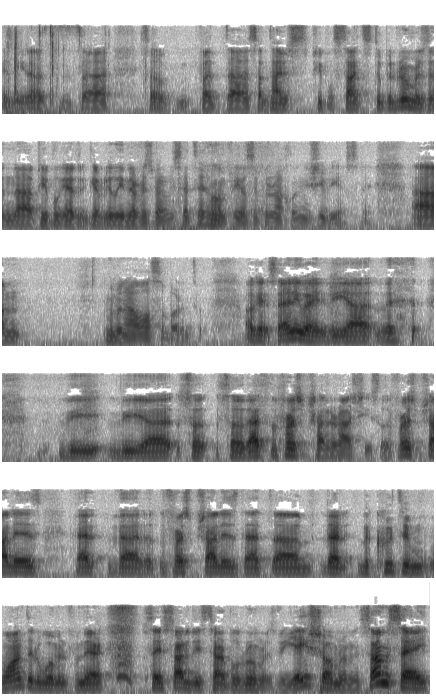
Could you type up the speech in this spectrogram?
And, you know, it's, it's, uh, so, but uh, sometimes people start stupid rumors, and uh, people get get really nervous about it. We said to him for Yosef ben Rachel in Yeshiva yesterday. Um, women are also bought into it. Okay, so anyway, the uh, the the the uh, so so that's the first pshat of Rashi. So the first pshat is that that the first pshat is that um, that the Kutim wanted a woman from there, so they started these terrible rumors. V'yeshomrim, and some say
